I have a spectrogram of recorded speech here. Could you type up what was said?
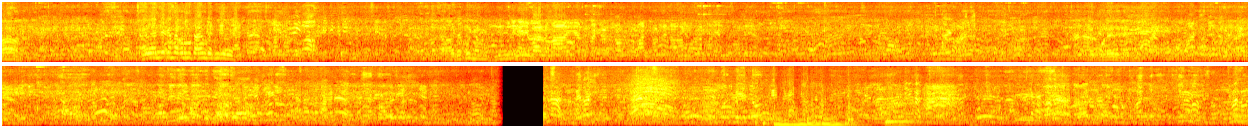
ಹಾಂ ఎందుకంటే అక్కడ టైం కట్టి देखो बोले दिले बेदोजी ဒီမှာ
